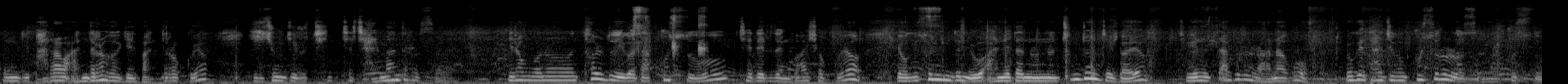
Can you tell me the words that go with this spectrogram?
공기 바람 안 들어가게 만들었고요. 이중지로 진짜 잘 만들었어요. 이런 거는 털도 이거 다 구스 제대로 된 거 하셨고요. 여기 손님들 요 안에다 넣는 충전재가요. 저희는 싸구려를 안 하고 요게 다 지금 구스를 넣었어요. 구스.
